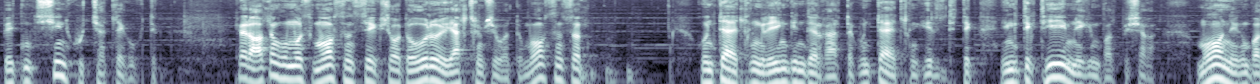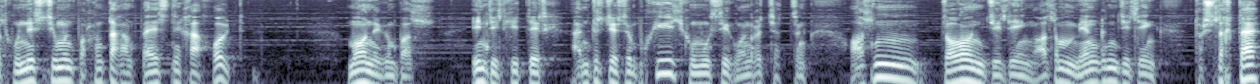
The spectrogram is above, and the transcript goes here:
бидэнд шинэ хүч чадлыг өгдөг. Тэгэхээр олон хүмүүс муу сүнсийг шууд өөрөө ялчих юм шиг бодог. Муу сүнс бол хүнтэй адилхан рингэн дээр гардаг, хүнтэй адилхан хэрэлддэг, ингэдэг тийм нэгэн бол биш байгаа. Муу нэгэн бол хүнээс ч уу бурхантай хамт байсныхаа хувьд муу нэгэн бол энэ дэлхий дээр амьдарч байсан бүхий л хүмүүсийг унгаж чадсан олон 100 жилийн, олон мянган жилийн туршлагатай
